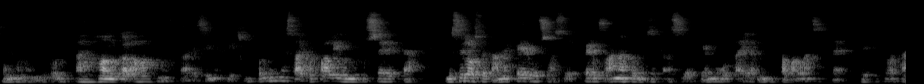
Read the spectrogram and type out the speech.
semmoinen niin vähän hankala hahmottaa esimerkiksi, mutta mun mielestä aika paljon niin se, että me selostetaan ne perusasiat, perusanatomiset asiat ja muuta, ja niin tavallaan sitten, että tuota,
